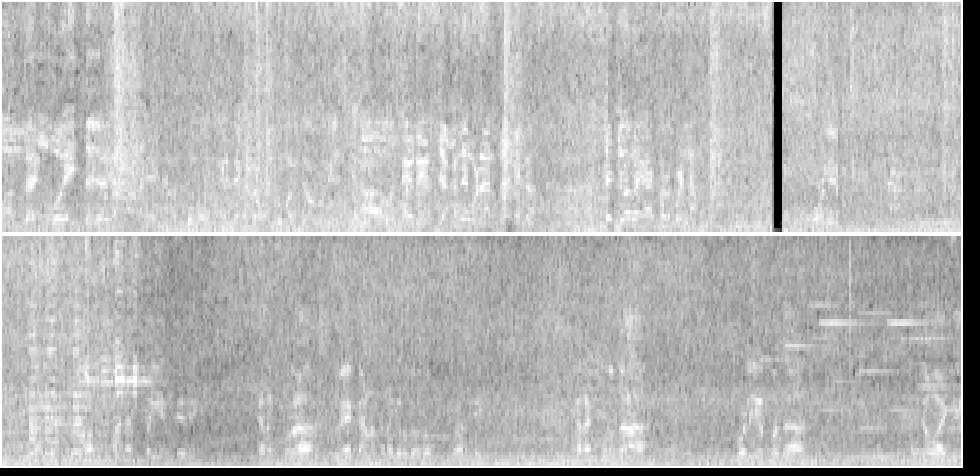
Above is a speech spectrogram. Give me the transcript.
ಮೊದ್ಲಂಗೆ ಹೋಯ್ತು ಇವಾಗ. ಹಾ, ಒಂದೆರಡು ಜನನೇ ಓಡಾಡ್ತಾ ಇರಲಿಲ್ಲ ಅಷ್ಟೇ ಜೋರಾಗಿ ಹಾಕೋರು ಬಣ್ಣ ಹೋಳಿ ಆನಂದ್ ಪೈ ಅಂತೇಳಿ ಕನಕಪುರ ವಿವೇಕಾನಂದ ನಗರದವರು ನಿವಾಸಿ ಕನಕಪುರದ ಹೋಳಿ ಹಬ್ಬದ ಅಂಗವಾಗಿ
